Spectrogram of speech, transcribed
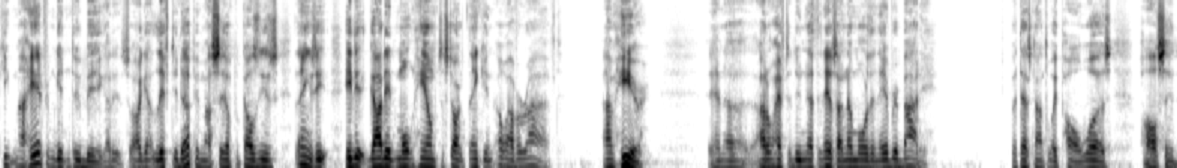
keep my head from getting too big. I did, so I got lifted up in myself because of these things. He, he did, God didn't want him to start thinking, "Oh, I've arrived, I'm here, and uh, I don't have to do nothing else. I know more than everybody." But that's not the way Paul was. Paul said,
